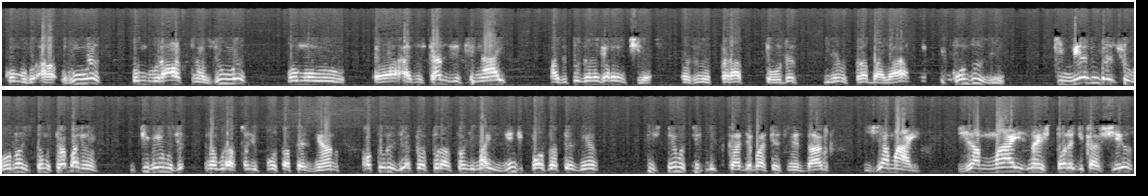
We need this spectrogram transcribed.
como ruas, como buracos nas ruas, como é, as estradas de sinais, mas eu estou dando garantia. Nós vamos esperar todas, iremos trabalhar e conduzir. Que mesmo para chuvoso nós estamos trabalhando. tivemos inauguração de poço artesiano, autorizei a perfuração de mais 20 poços artesianos, sistema simplificado de abastecimento d'água. Jamais, jamais na história de Caxias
